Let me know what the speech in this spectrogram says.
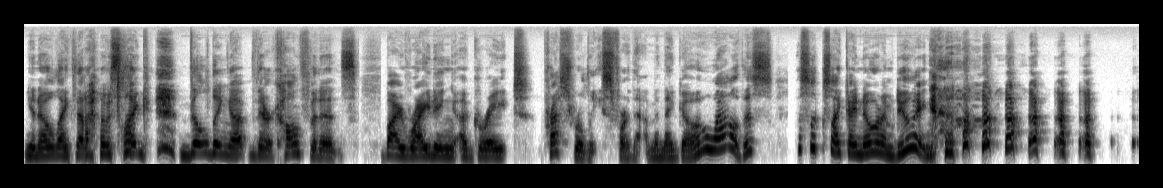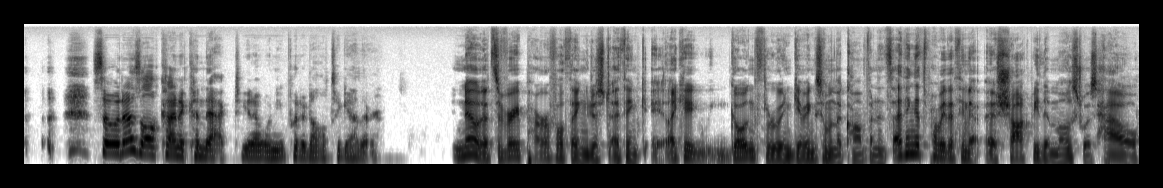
You know, like that I was like building up their confidence by writing a great press release for them and they go, "Oh wow, this this looks like I know what I'm doing." so it does all kind of connect, you know, when you put it all together. No, that's a very powerful thing. Just I think eh, like eh, going through and giving someone the confidence. I think that's probably the thing that uh, shocked me the most was how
